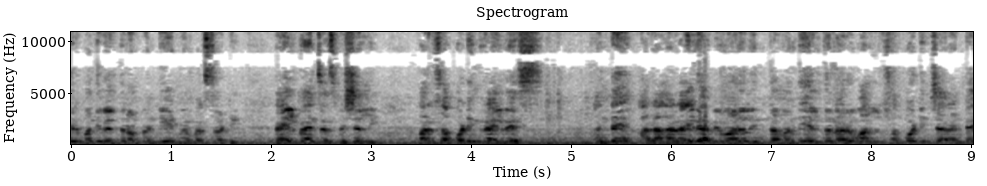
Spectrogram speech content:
తిరుపతి వెళ్తున్నాం ట్వంటీ ఎయిట్ మెంబర్స్ తోటి rail fans especially for supporting railways. అంటే రైల్వే అభిమానులు ఇంతమంది వెళ్తున్నారు వాళ్ళు సపోర్ట్ ఇచ్చారంటే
